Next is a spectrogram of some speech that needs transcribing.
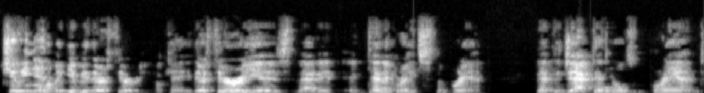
chewing well, it. Let me give you their theory. Okay, their theory is that it, it denigrates the brand. That the Jack Daniel's brand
